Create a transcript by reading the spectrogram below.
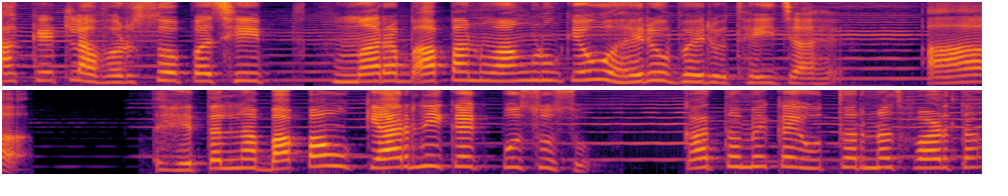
આ કેટલા વર્ષો પછી મારા બાપાનું આંગણું કેવું હૈરું ભૈરું થઈ જાહે. આ હેતલના બાપા હું ક્યારની કંઈક પૂછું છું? કા તમે કઈ ઉત્તર નથી વાળતા?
